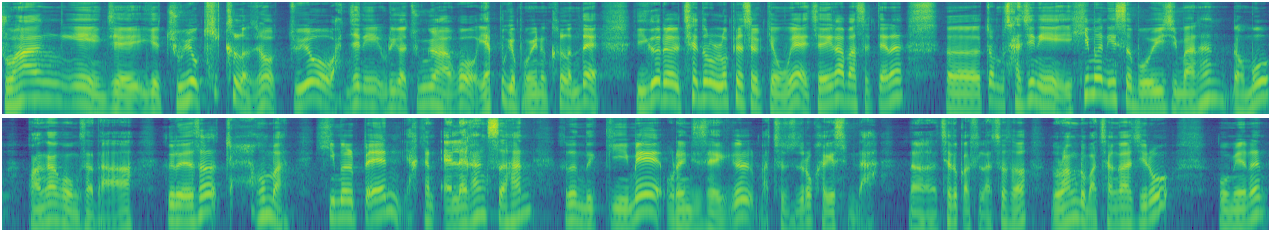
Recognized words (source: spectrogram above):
주황이 이제 이게 주요 키 컬러죠. 주요 완전히 우리가 중요하고 예쁘게 보이는 컬러인데 이거를 채도를 높였을 경우에 제가 봤을 때는 어 좀 사진이 힘은 있어 보이지만은 너무 관광공사다. 그래서 조금만 힘을 뺀 약간 엘레강스한 그런 느낌의 오렌지색을 맞춰주도록 하겠습니다. 어, 채도값을 낮춰서 노랑도 마찬가지로 보면은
